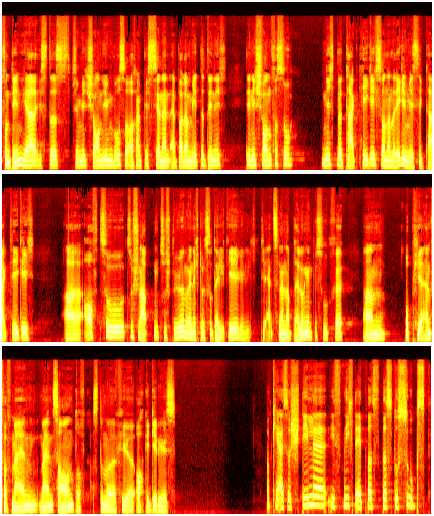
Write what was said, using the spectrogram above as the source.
von dem her ist das für mich schon irgendwo so auch ein bisschen ein, ein Parameter, den ich, den ich schon versuche, nicht nur tagtäglich, sondern regelmäßig tagtäglich äh, aufzuschnappen, zu spüren, wenn ich durchs Hotel gehe, wenn ich die einzelnen Abteilungen besuche, ähm, ob hier einfach mein, mein Sound of Customer hier auch gegeben ist. Okay, also Stille ist nicht etwas, das du suchst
